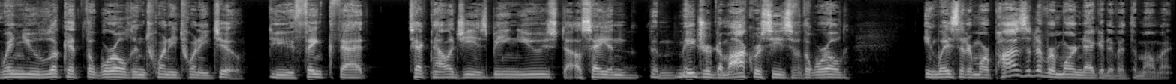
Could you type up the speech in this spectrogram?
When you look at the world in 2022, do you think that technology is being used, I'll say, in the major democracies of the world in ways that are more positive or more negative at the moment?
